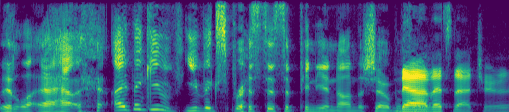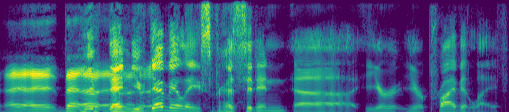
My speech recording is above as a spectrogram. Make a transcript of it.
It- uh, I think you've you've expressed this opinion on the show before. no, that's not true. I, I, that, You've- uh, then uh, you've definitely expressed it in uh, your your private life.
